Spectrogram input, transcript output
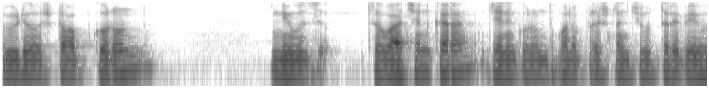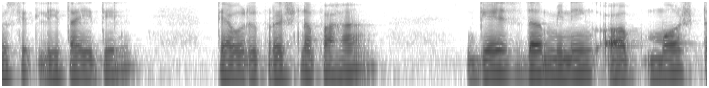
व्हिडिओ स्टॉप करून न्यूजचं वाचन करा. जेणेकरून तुम्हाला प्रश्नांची उत्तरे व्यवस्थित लिहिता येतील. त्यावरील प्रश्न पहा. Guess the meaning of most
